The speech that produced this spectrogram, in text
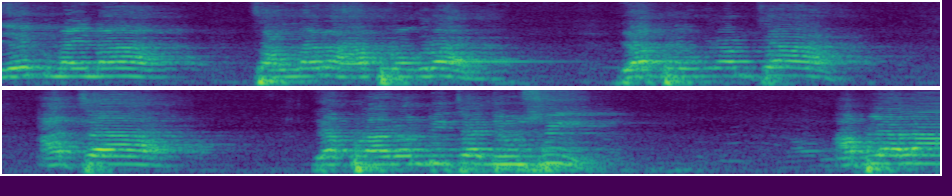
एक महिना चालणारा हा प्रोग्राम या प्रोग्रामच्या आजच्या या प्रारंभीच्या दिवशी आपल्याला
